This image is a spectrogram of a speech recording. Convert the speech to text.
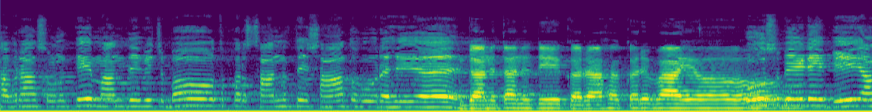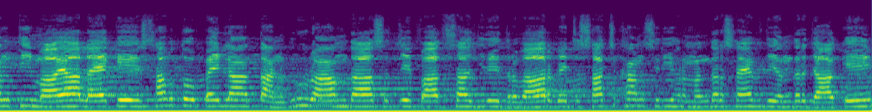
ਖਬਰਾਂ ਸੁਣ ਕੇ ਮਨ ਦੇ ਵਿੱਚ ਬਹੁਤ ਪ੍ਰਸੰਨ ਤੇ ਸ਼ਾਂਤ ਹੋ ਰਹੇ ਐ। ਗਨ ਤਨ ਦੇ ਕਰਾਹ ਕਰਵਾਇਓ। ਉਸ ਵੇਲੇ ਬੇਅੰਤੀ ਮਾਇਆ ਲੈ ਕੇ ਸਭ ਤੋਂ ਪਹਿਲਾਂ ਧੰਨ ਗੁਰੂ ਰਾਮਦਾਸ ਸੱਚੇ ਪਾਤਸ਼ਾਹ ਜੀ ਦੇ ਦਰਬਾਰ ਵਿੱਚ ਸੱਚਖੰਡ ਸ੍ਰੀ ਹਰਮੰਦਰ ਸਾਹਿਬ ਦੇ ਅੰਦਰ ਜਾ ਕੇ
